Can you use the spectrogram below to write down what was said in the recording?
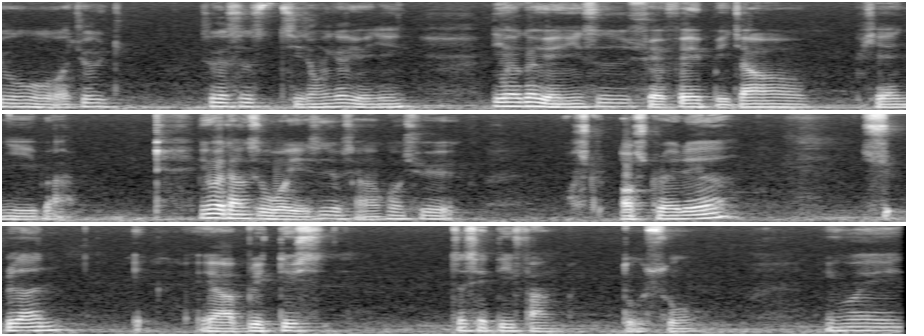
就我就这个是其中一个原因。第二个原因是学费比较便宜吧，因为当时我也是有想要过去 Australia、s w e e l a n d、呀 British 这些地方读书，因为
